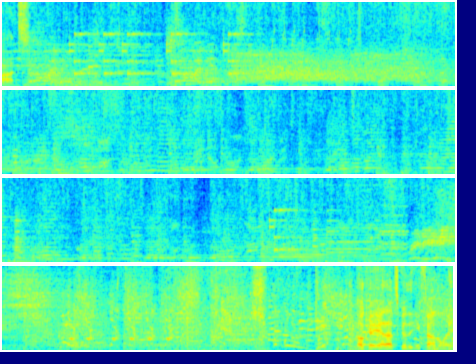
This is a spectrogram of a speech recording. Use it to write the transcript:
Fox. Okay, yeah, that's good that you found the link.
